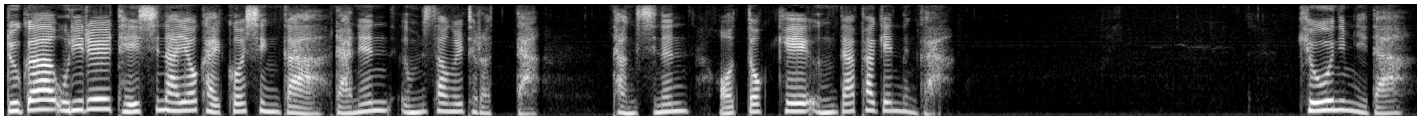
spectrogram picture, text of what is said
누가 우리를 대신하여 갈 것인가 라는 음성을 들었다. 당신은 어떻게 응답하겠는가? 교훈입니다.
